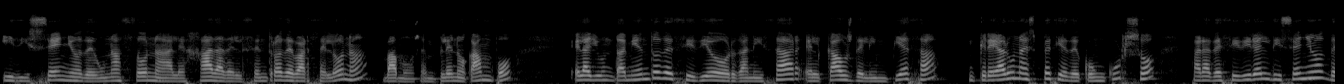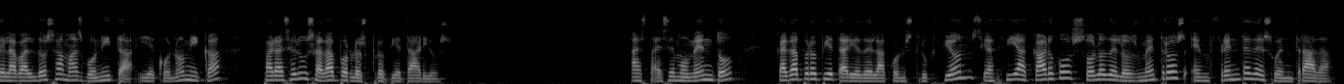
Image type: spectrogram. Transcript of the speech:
y diseño de una zona alejada del centro de Barcelona, vamos, en pleno campo, el ayuntamiento decidió organizar el caos de limpieza crear una especie de concurso para decidir el diseño de la baldosa más bonita y económica para ser usada por los propietarios. Hasta ese momento, cada propietario de la construcción se hacía cargo solo de los metros enfrente de su entrada,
